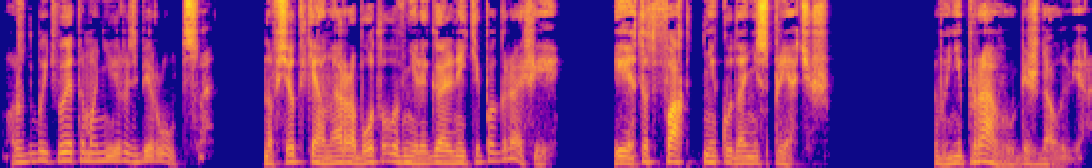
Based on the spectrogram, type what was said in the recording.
Может быть, в этом они и разберутся но все-таки она работала в нелегальной типографии, и этот факт никуда не спрячешь. — Вы не правы, — убеждала Вера.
